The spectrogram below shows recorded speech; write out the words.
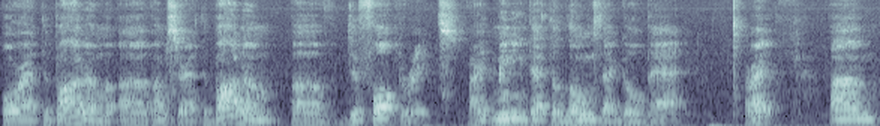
or at the bottom of, I'm sorry, at the bottom of default rates, right? Meaning that the loans that go bad, all right? Um,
